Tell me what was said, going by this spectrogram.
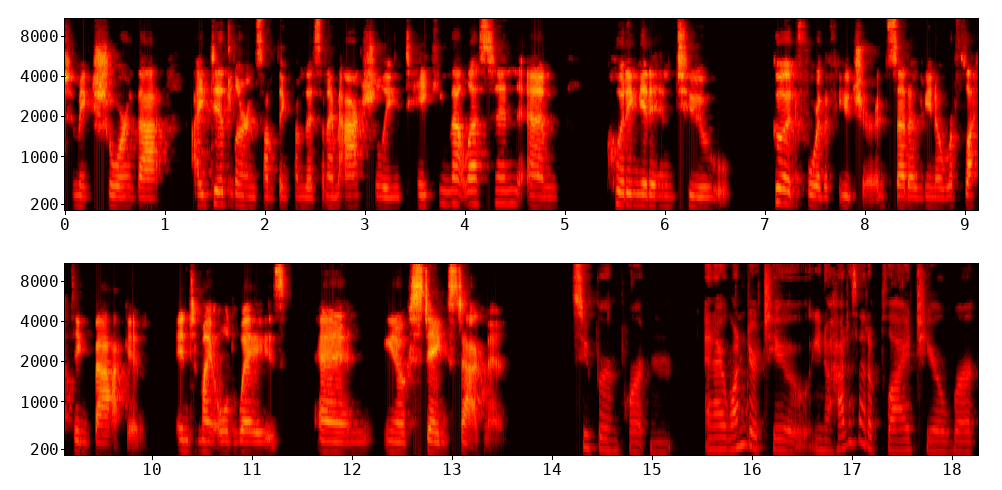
to make sure that I did learn something from this and I'm actually taking that lesson and putting it into good for the future instead of, you know, reflecting back and into my old ways and, you know, staying stagnant. Super important. And I wonder too, you know, how does that apply to your work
